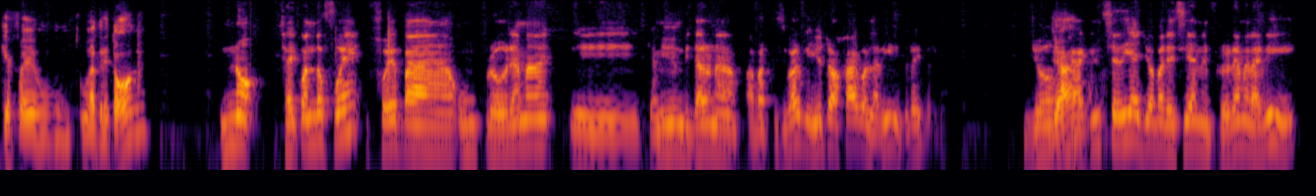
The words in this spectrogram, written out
que fue un, un atletón. No, ¿sabes cuándo fue? Fue para un programa eh, que a mí me invitaron a, a, participar, que yo trabajaba con la Vivi. Yo, ¿Ya? cada 15 días yo aparecía en el programa La Vivi,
